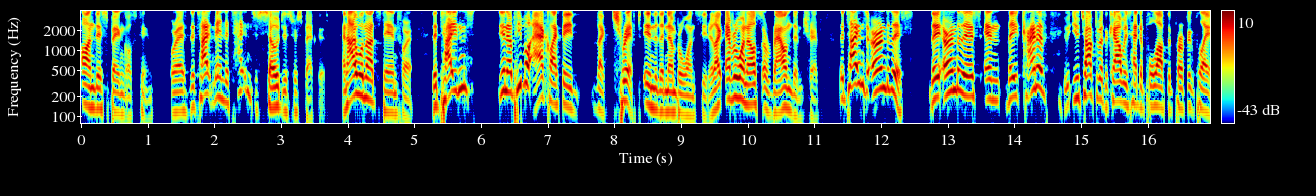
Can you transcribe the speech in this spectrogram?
on this Bengals team. Whereas the Titan, man, the Titans are so disrespected. And I will not stand for it. The Titans, you know, people act like they like tripped into the number one seeder, like everyone else around them tripped. The Titans earned this. They earned this, and they kind of. you- talked about the Cowboys had to pull off the perfect play.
